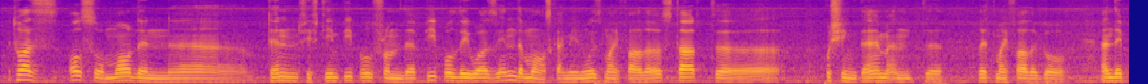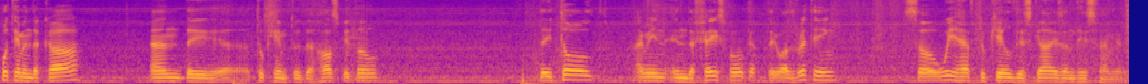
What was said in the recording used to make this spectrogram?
it was also more than uh, 10 15 people from the people they was in the mosque i mean with my father start uh, pushing them and uh, let my father go. And they put him in the car and they uh, took him to the hospital. They told, I mean, in the Facebook, they was written, so we have to kill these guys and his family.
